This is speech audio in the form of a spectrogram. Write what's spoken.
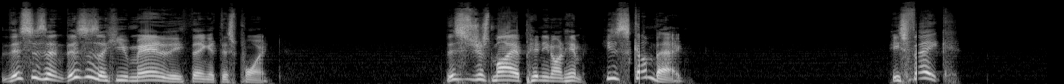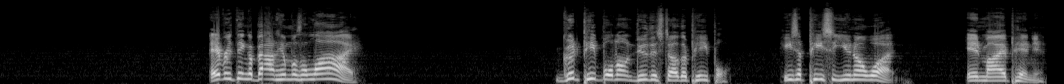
this isn't this is a humanity thing at this point. This is just my opinion on him. He's a scumbag. He's fake. Everything about him was a lie. Good people don't do this to other people. He's a piece of you know what, in my opinion.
